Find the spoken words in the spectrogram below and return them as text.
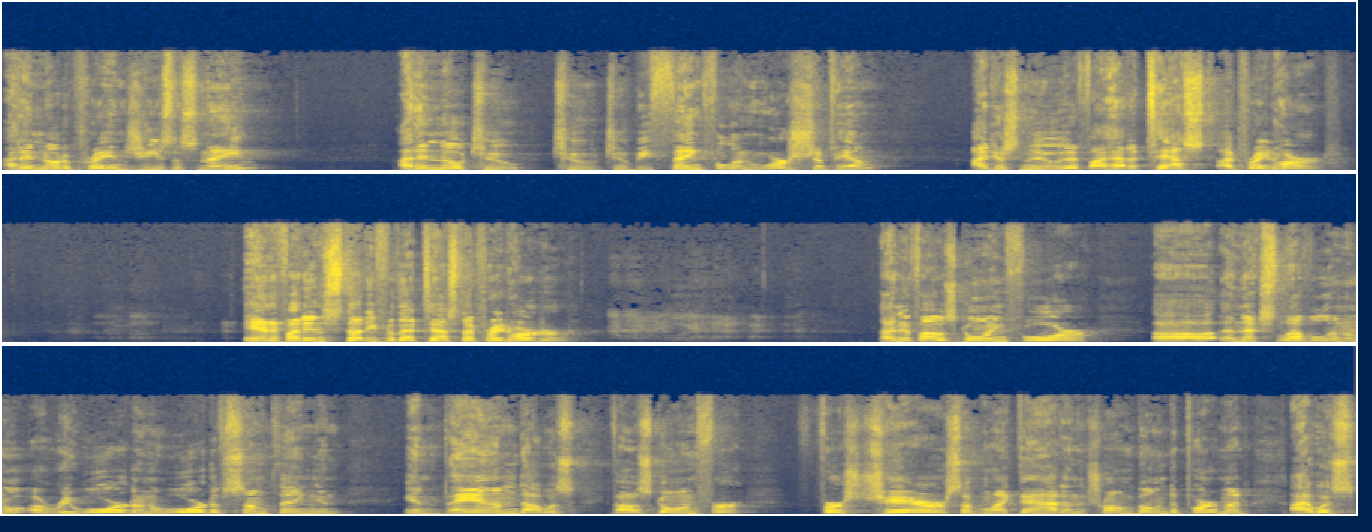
I didn't know to pray in Jesus' name. I didn't know to, to, to be thankful and worship Him. I just knew that if I had a test, I prayed hard. And if I didn't study for that test, I prayed harder. And if I was going for uh, a next level and a reward, an award of something. And in band, I was if I was going for first chair or something like that in the trombone department, I was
